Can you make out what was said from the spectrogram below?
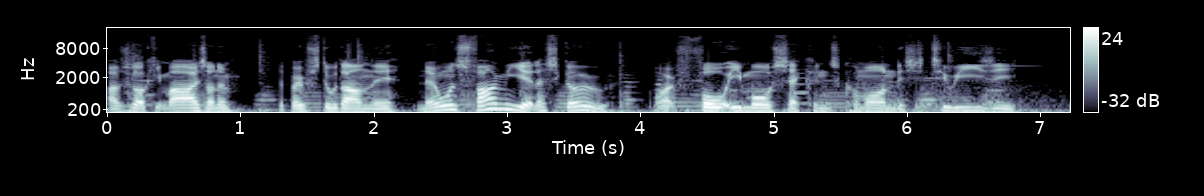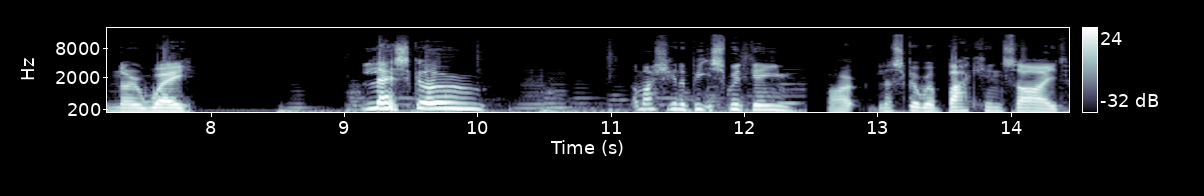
I've just got to keep my eyes on him. They're both still down there. No one's found me yet. Let's go. Alright, 40 more seconds. Come on. This is too easy. No way. Let's go. I'm actually going to beat Squid Game. Alright, let's go. We're back inside.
